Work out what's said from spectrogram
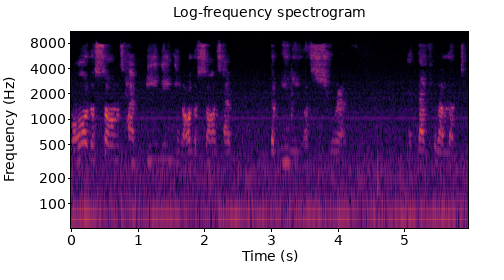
All the songs have meaning, and all the songs have the meaning of strength. And that's what I love to do.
